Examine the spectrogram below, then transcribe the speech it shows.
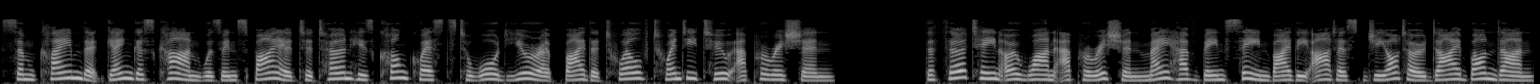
Some claim that Genghis Khan was inspired to turn his conquests toward Europe by the 1222 apparition. The 1301 apparition may have been seen by the artist Giotto di Bondone,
